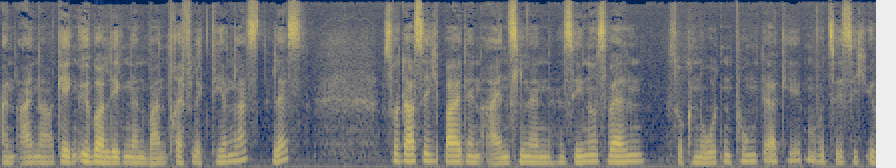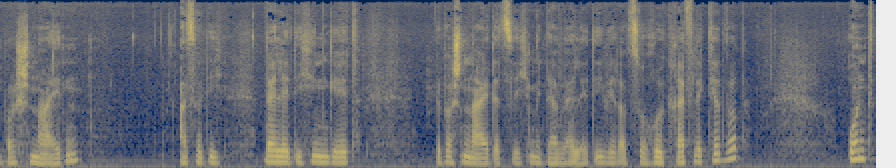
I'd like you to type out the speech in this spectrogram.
an einer gegenüberliegenden Wand reflektieren las, lässt, sodass sich bei den einzelnen Sinuswellen so Knotenpunkte ergeben, wo sie sich überschneiden. Also die Welle, die hingeht, überschneidet sich mit der Welle, die wieder zurückreflektiert wird. Und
